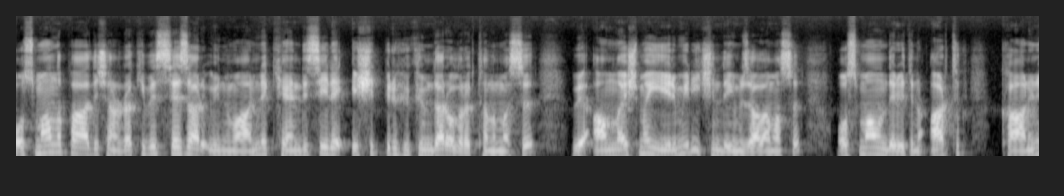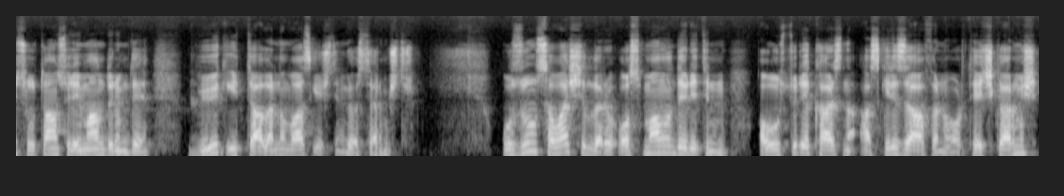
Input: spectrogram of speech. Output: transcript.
Osmanlı padişahının rakibi Sezar ünvanını kendisiyle eşit bir hükümdar olarak tanıması ve anlaşmayı 20 yıl içinde imzalaması Osmanlı Devleti'nin artık Kanuni Sultan Süleyman döneminde büyük iddialarından vazgeçtiğini göstermiştir. Uzun savaş yılları Osmanlı Devleti'nin Avusturya karşısında askeri zaaflarını ortaya çıkarmış,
